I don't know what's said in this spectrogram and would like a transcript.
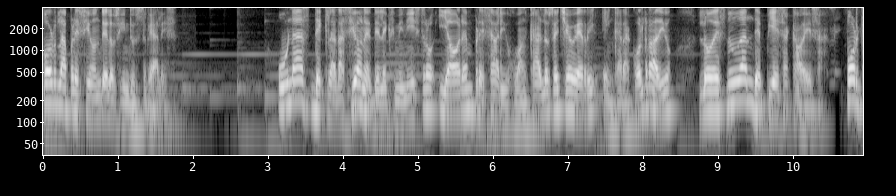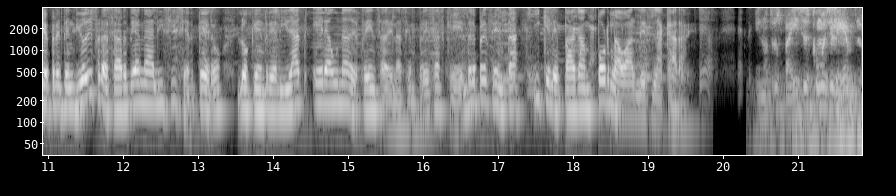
por la presión de los industriales. Unas declaraciones del exministro y ahora empresario Juan Carlos Echeverry en Caracol Radio lo desnudan de pies a cabeza, porque pretendió disfrazar de análisis certero lo que en realidad era una defensa de las empresas que él representa y que le pagan por lavarles la cara. En otros países, ¿cómo es el ejemplo?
